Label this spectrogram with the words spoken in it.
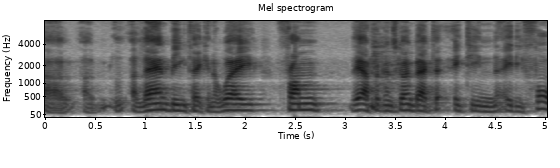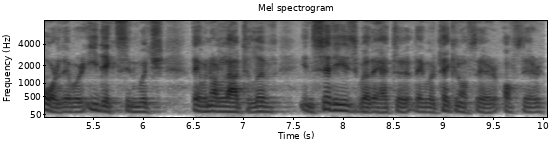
uh, a, a land being taken away from the Africans going back to 1884. There were edicts in which they were not allowed to live in cities, where they had to, they were taken off their, off their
